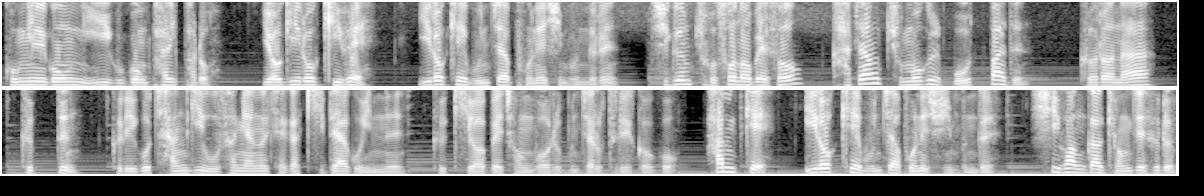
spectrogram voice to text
010-2290-8285 여기로 기회 이렇게 문자 보내신 분들은 지금 조선업에서 가장 주목을 못 받은 그러나 급등 그리고 장기 우상향을 제가 기대하고 있는 그 기업의 정보를 문자로 드릴 거고 함께 이렇게 문자 보내주신 분들 시황과 경제 흐름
